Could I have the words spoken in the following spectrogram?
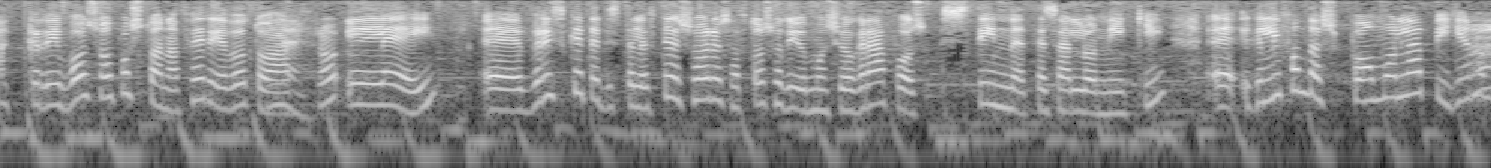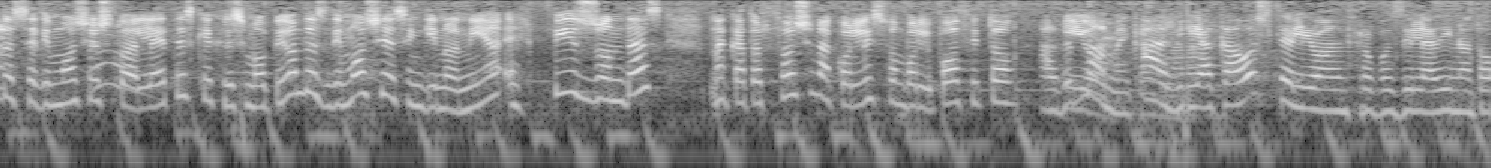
ακριβώς όπως το αναφέρει εδώ το άρθρο. Λέει Ε, βρίσκεται τις τελευταίες ώρες αυτός ο δημοσιογράφος στην Θεσσαλονίκη, ε, γλύφοντας πόμολα, πηγαίνοντας σε δημόσιες τουαλέτες και χρησιμοποιώντας δημόσια συγκοινωνία, ελπίζοντας να κατορθώσει να κολλήσει τον πολυπόθητο Α, δεν ιό. πάμε καλά. Α, διακαώ θέλει ο άνθρωπος δηλαδή να το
